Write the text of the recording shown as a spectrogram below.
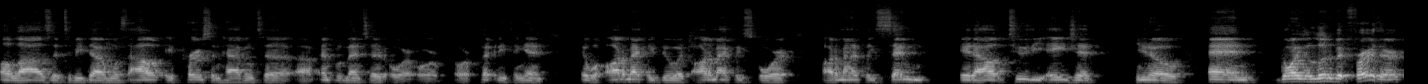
allows it to be done without a person having to uh, implement it or, or or put anything in. It will automatically do it, automatically score it, automatically send it out to the agent. You know, and going a little bit further,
